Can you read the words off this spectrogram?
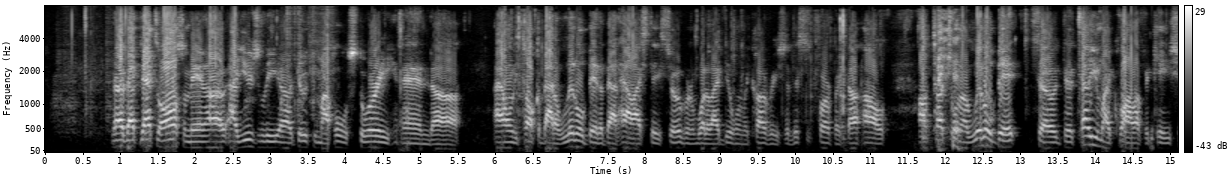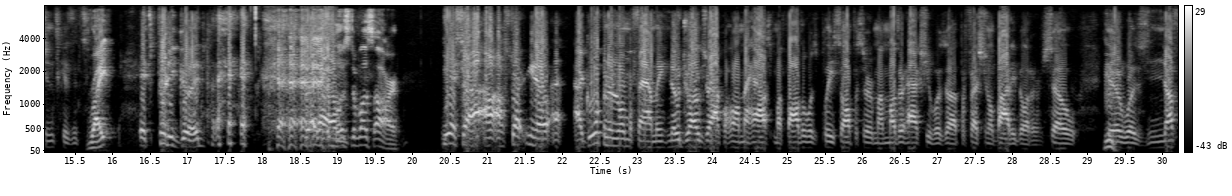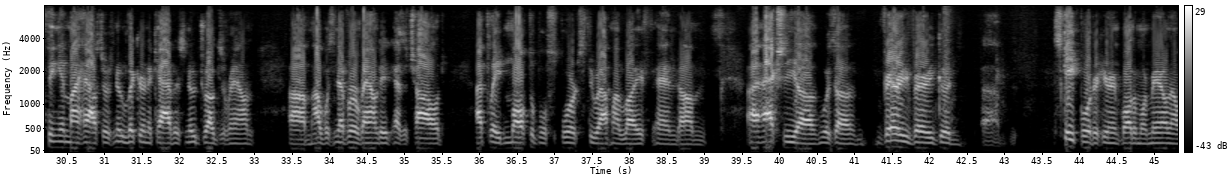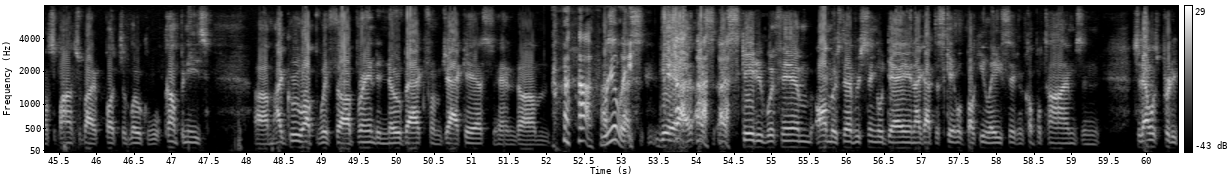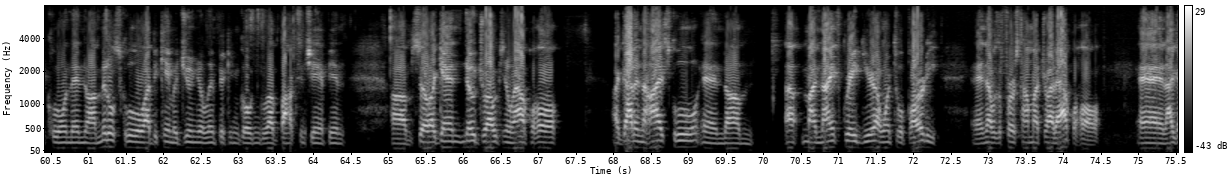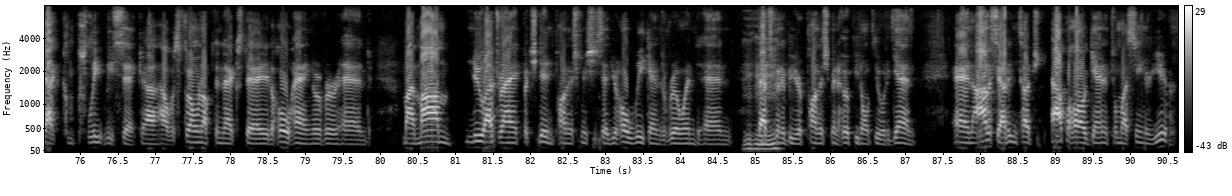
No, that that's awesome, man. I, I usually uh, go through my whole story, and uh, I only talk about a little bit about how I stay sober and what do I do in recovery. So this is perfect. I'll I'll, I'll touch on a little bit. So to tell you my qualifications, because it's Right? it's pretty good. um, Most of us are. Yeah, so I, I- I'll start. You know, I, I grew up in a normal family. No drugs or alcohol in my house. My father was a police officer. My mother actually was a professional bodybuilder. So Hmm. there was nothing in my house. There was no liquor in the cabinets, no drugs around. Um, I was never around it as a child. I played multiple sports throughout my life, and um, I actually uh, was a very, very good uh, skateboarder here in Baltimore, Maryland. I was sponsored by a bunch of local companies. Um, I grew up with uh, Brandon Novak from Jackass, and um, really? I, I, yeah, I, I, skated with him almost every single day, and I got to skate with Bucky Lasek a couple times, and so that was pretty cool. And then uh, middle school, I became a junior Olympic and Golden Glove boxing champion. Um, so again, no drugs, no alcohol. I got into high school, and um, uh, my ninth grade year, I went to a party, and that was the first time I tried alcohol, and I got completely sick. Uh, I was thrown up the next day, the whole hangover, and my mom knew I drank, but she didn't punish me. She said, "Your whole weekend's ruined, and mm-hmm. that's going to be your punishment. Hope you don't do it again." And honestly, I didn't touch alcohol again until my senior year.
